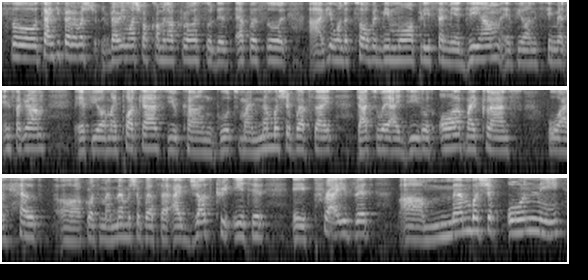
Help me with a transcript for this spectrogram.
So thank you very much, very much for coming across to this episode. Uh, if you want to talk with me more, please send me a DM. If you want to see me on Instagram, if you're on my podcast, you can go to my membership website. That's where I deal with all of my clients who I help uh, across my membership website. I've just created a private um, membership only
